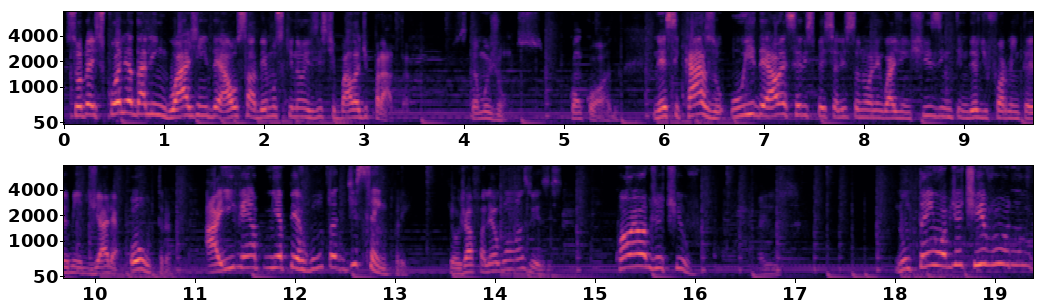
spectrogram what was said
Sobre a escolha da linguagem ideal, sabemos que não existe bala de prata. Estamos juntos. Concordo. Nesse caso, o ideal é ser especialista numa linguagem X e entender de forma intermediária outra. Aí vem a minha pergunta de sempre, que eu já falei algumas vezes. Qual é o objetivo? não tem um objetivo,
